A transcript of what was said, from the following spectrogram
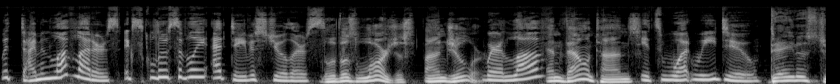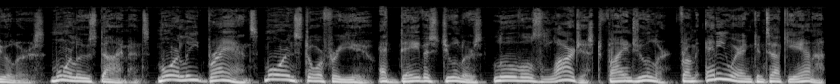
with Diamond Love Letters exclusively at Davis Jewelers. Louisville's largest fine jeweler. Where love and Valentine's, it's what we do. Davis Jewelers. More loose diamonds, more elite brands, more in store for you at Davis Jewelers, Louisville's largest fine jeweler. From anywhere in Kentuckiana,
